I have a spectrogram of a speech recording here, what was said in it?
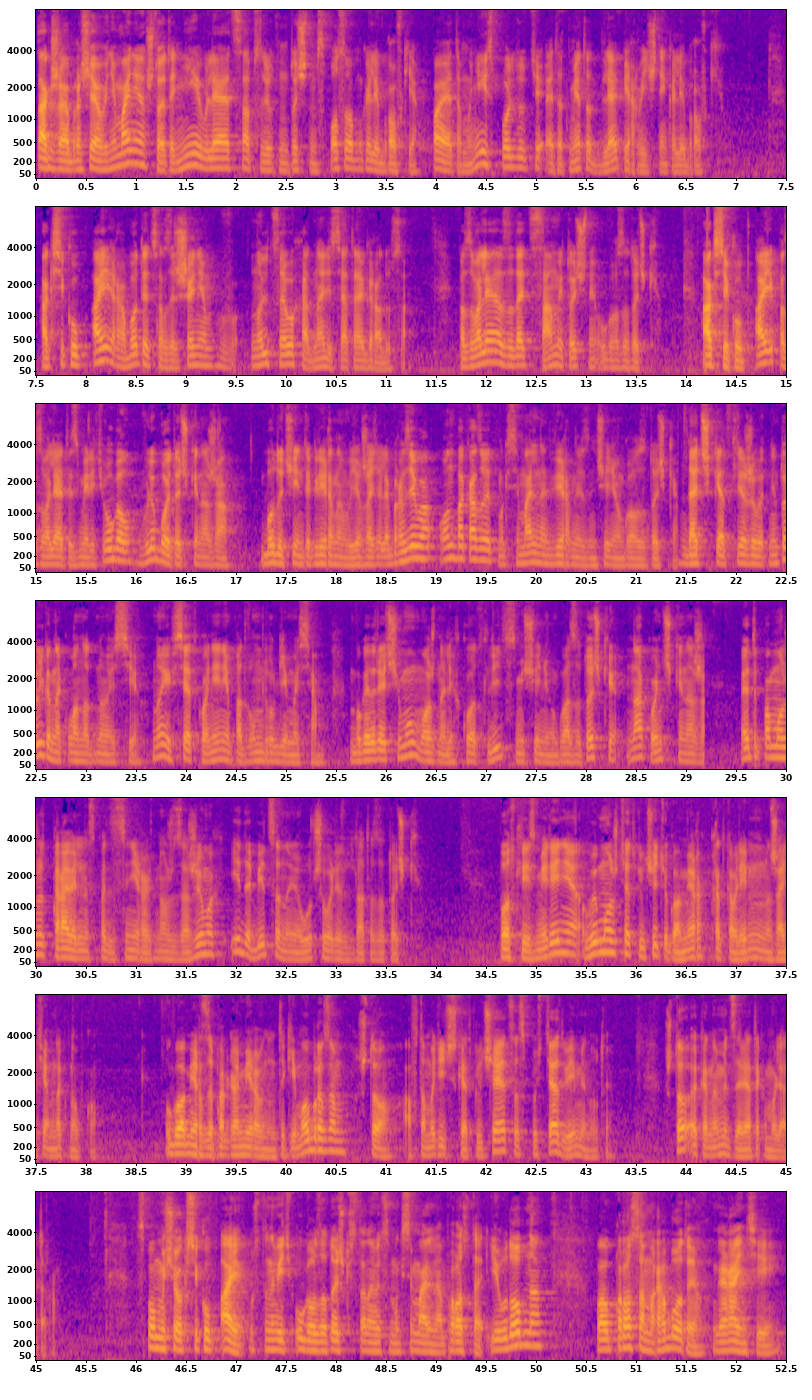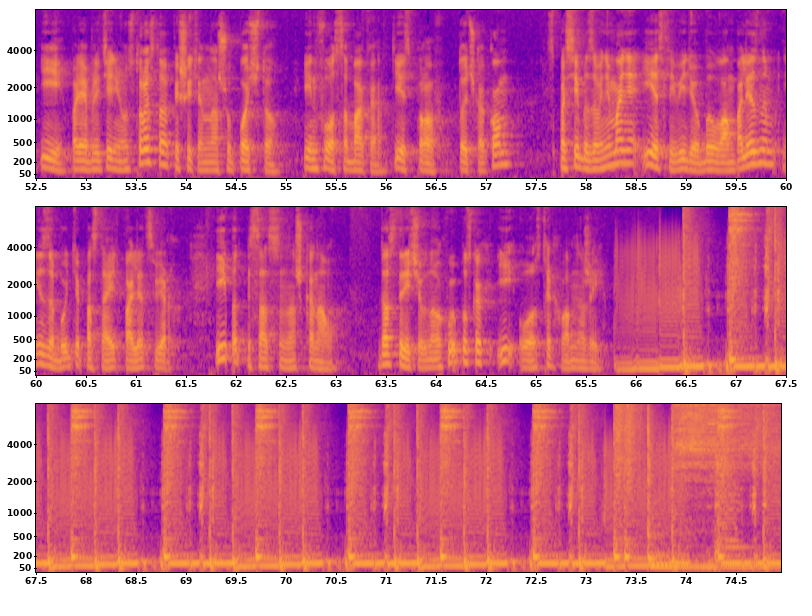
Также обращаю внимание, что это не является абсолютно точным способом калибровки, поэтому не используйте этот метод для первичной калибровки. Oxycube i работает с разрешением в 0,1 градуса, позволяя задать самый точный угол заточки. Oxycube i позволяет измерить угол в любой точке ножа. Будучи интегрированным в держатель абразива, он показывает максимально верные значения угла заточки. Датчики отслеживают не только наклон одной оси, но и все отклонения по двум другим осям, благодаря чему можно легко отследить смещение угла заточки на кончике ножа. Это поможет правильно спозиционировать нож в зажимах и добиться наилучшего результата заточки. После измерения вы можете отключить угломер кратковременным нажатием на кнопку. Угломер запрограммирован таким образом, что автоматически отключается спустя 2 минуты, что экономит заряд аккумулятора. С помощью Oxycube i установить угол заточки становится максимально просто и удобно. По вопросам работы, гарантии и приобретения устройства пишите на нашу почту info.sobaka.tsprof.com Спасибо за внимание и если видео было вам полезным, не забудьте поставить палец вверх и подписаться на наш канал. До встречи в новых выпусках и острых вам ножей.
